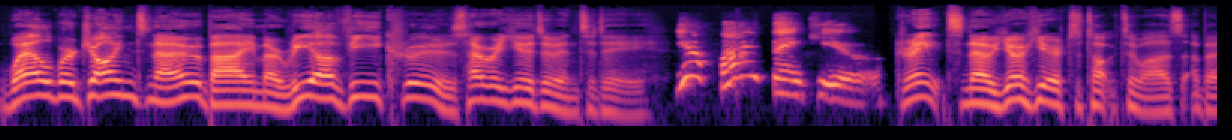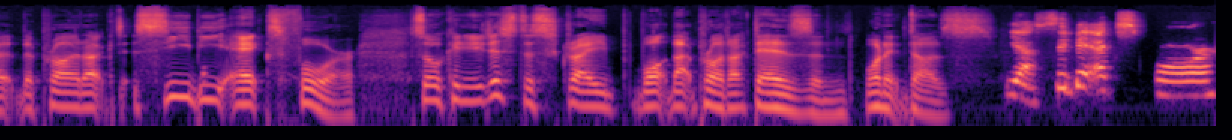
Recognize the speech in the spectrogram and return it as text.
Well, we're joined now by Maria V. Cruz. How are you doing today? Yeah, fine, thank you. Great. Now, you're here to talk to us about the product CBX4. So, can you just describe what that product is and what it does? Yeah, CBX4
